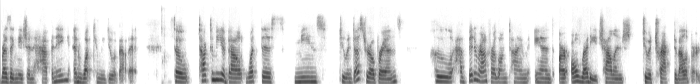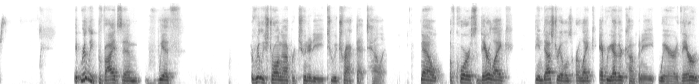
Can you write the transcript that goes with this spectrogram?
resignation happening and what can we do about it? So, talk to me about what this means to industrial brands who have been around for a long time and are already challenged to attract developers. It really provides them with a really strong opportunity to attract that talent. Now, of course, they're like the industrials are like every other company where they're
